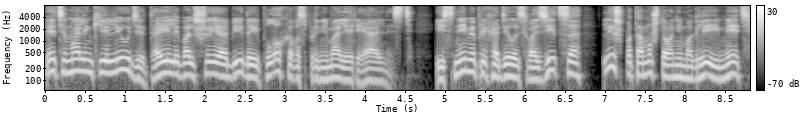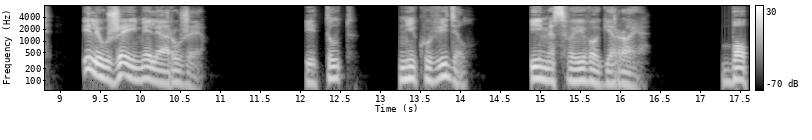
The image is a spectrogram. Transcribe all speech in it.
Эти маленькие люди таили большие обиды и плохо воспринимали реальность, и с ними приходилось возиться лишь потому, что они могли иметь или уже имели оружие. И тут Ник увидел имя своего героя. Боб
